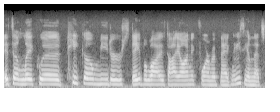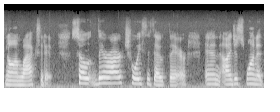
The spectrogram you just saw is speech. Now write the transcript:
it's a liquid picometer stabilized ionic form of magnesium that's non-laxative. So there are choices out there. And I just want to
